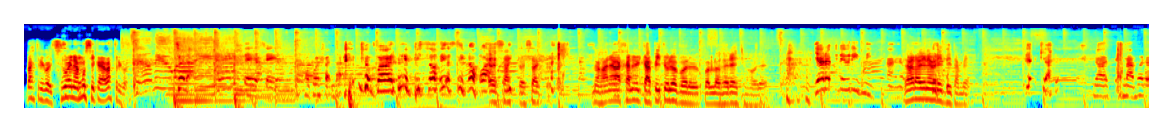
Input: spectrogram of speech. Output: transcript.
Backstreet Boys. Suena música de Backstreet Boys. Sola. Sí, sí. No puede faltar. No puede haber un episodio si no va. Exacto, exacto, exacto. Nos van a bajar el capítulo por, por los derechos, boludo. Y ahora viene Britney. Ah, Y no. ahora viene Britney también. Claro. No, es más, bueno.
